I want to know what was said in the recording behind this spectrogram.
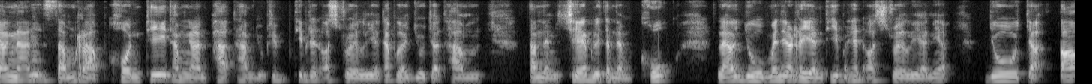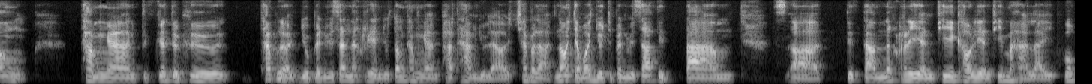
ดังนั้นสำหรับคนที่ทำงาน part time อยู่ที่ที่ประเทศออสเตรเลีย ถ้าเผื่อ you จะทำตำแหน่งเชฟหรือตำแหน่ง cook แล้ว you ไม่ได้เรียนที่ประเทศออสเตรเลียเนี่ย you จะต้องทำงานก็คือ ถ้าเผื่อ you เป็นวีซ่านักเรียน you ต้องทำงาน part time อยู่แล้วใช่ไหมล่ะนอกจากว่า you จะเป็นวีซ่าติดตามติดตามนักเรียนที่เขาเรียนที่มหาลัยพวก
